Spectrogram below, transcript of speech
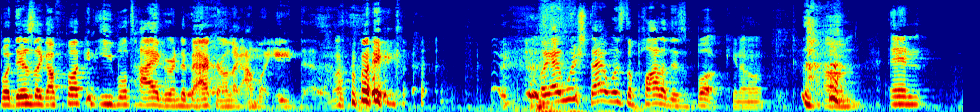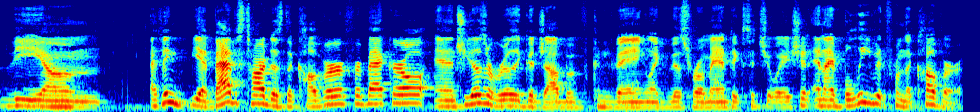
but there's like a fucking evil tiger in the background. Like I'm gonna eat them. like, like I wish that was the plot of this book, you know. Um, and the um, I think yeah, Babs Tarr does the cover for Batgirl, and she does a really good job of conveying like this romantic situation, and I believe it from the cover.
